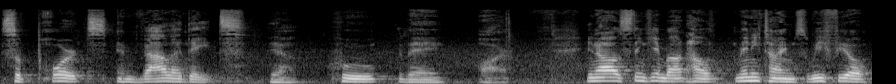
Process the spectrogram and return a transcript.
supports and validates, yeah, who they are. You know, I was thinking about how many times we feel,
